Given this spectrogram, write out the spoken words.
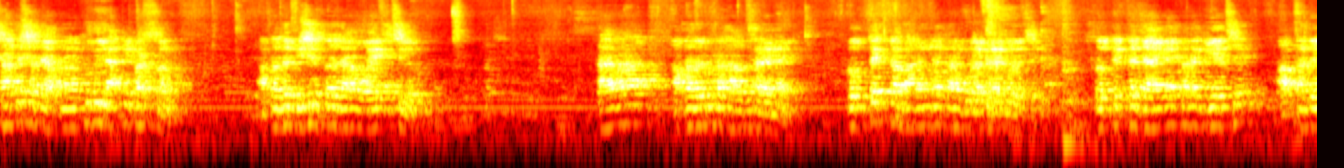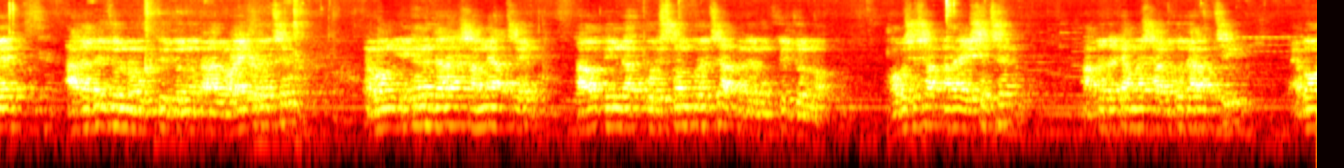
সাথে সাথে আপনারা খুবই লাকি পার্সন আপনাদের বিশেষ করে যারা ওয়াইফ ছিল, তারা আপনাদের উপরে হাল ছাড়ে নাই। প্রত্যেকটা বারান্দা তারা ঘোরাফেরা করেছে। প্রত্যেকটা জায়গায় তারা গিয়েছে, আপনাদের আজাদের জন্য, মুক্তির জন্য তারা লড়াই করেছে এবং এখানে যারা সামনে আছে, তারাও দিন রাত পরিশ্রম করেছে আপনাদের মুক্তির জন্য। অবশেষে আপনারা এসেছেন, আপনাদেরকে আমরা স্বাগত জানাচ্ছি এবং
